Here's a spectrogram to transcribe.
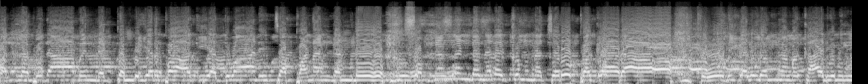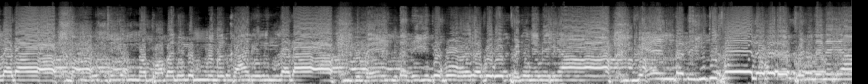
വല്ല പിതാവിൻ രക്തം വിയർപ്പാക്കി അധ്വാനിച്ച പണം കണ്ട് സ്വപ്നം കണ്ട് നടക്കുന്ന ചെറുപ്പക്കാരാ. കോടികളിലൊന്നും കാര്യമില്ലടാ. നൂറ്റിയൊന്ന് പവനിലൊന്നും കാര്യമില്ലടാ. വേണ്ടത് ഇതുപോലെ ഒരു പെണ്ണിനെയാ വേണ്ടത് ഇതുപോലെ ഒരു പെണ്ണിനെയാ.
